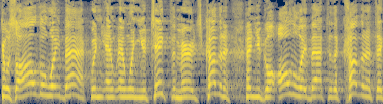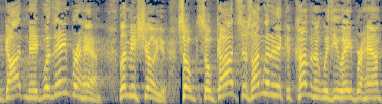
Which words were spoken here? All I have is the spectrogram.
Goes all the way back. When, and, and when you take the marriage covenant and you go all the way back to the covenant that God made with Abraham. Let me show you. So, so God says, I'm going to make a covenant with you, Abraham.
